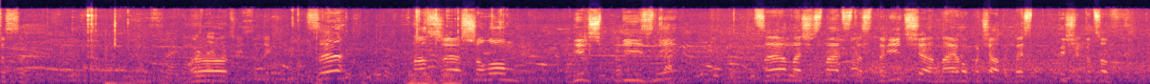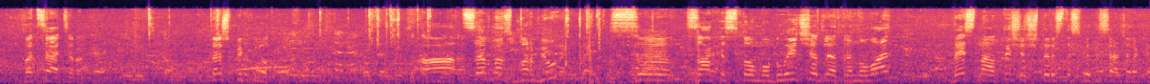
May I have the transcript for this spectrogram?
часи. Е, Це у нас же шолом більш пізній. Це на 16 сторіччя, на його початок, десь 1520 роки. Теж піхота. А це в нас барбют з захистом обличчя для тренувань десь на 1470 роки.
